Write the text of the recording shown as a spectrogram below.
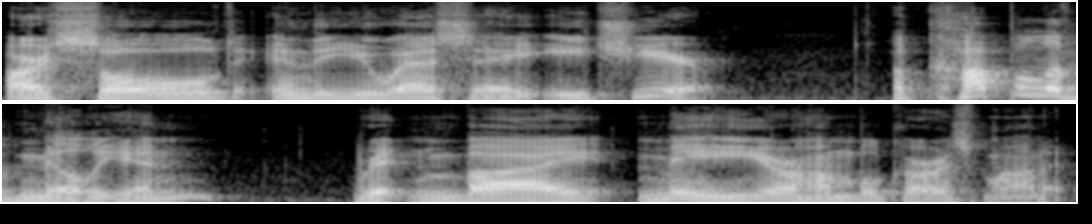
are sold in the USA each year. A couple of million written by me, your humble correspondent.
